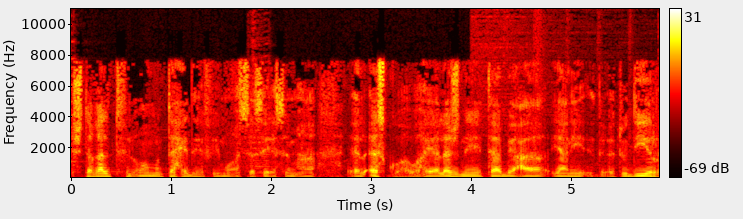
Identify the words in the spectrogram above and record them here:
اشتغلت في الأمم المتحدة في مؤسسة اسمها الأسكوا وهي لجنة تابعة يعني تدير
